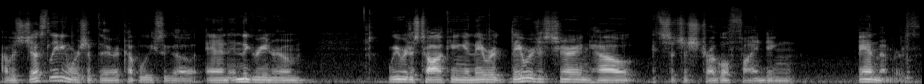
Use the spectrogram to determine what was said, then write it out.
I was just leading worship there a couple weeks ago, and in the green room, we were just talking, and they were they were just sharing how it's such a struggle finding band members.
